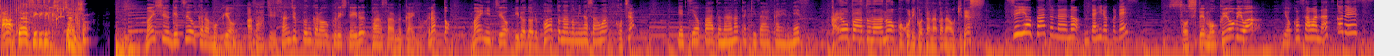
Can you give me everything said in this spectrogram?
After Six Junction. 毎週月曜から木曜朝8時30分からお送りしている「パンサー向井のフラット」毎日を彩るパートナーの皆さんはこちら。月曜パートナーの滝沢カレンです。火曜パートナーのココリコ田中直樹です。水曜パートナーの三田寛子です。そして木曜日は？横澤夏子です。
